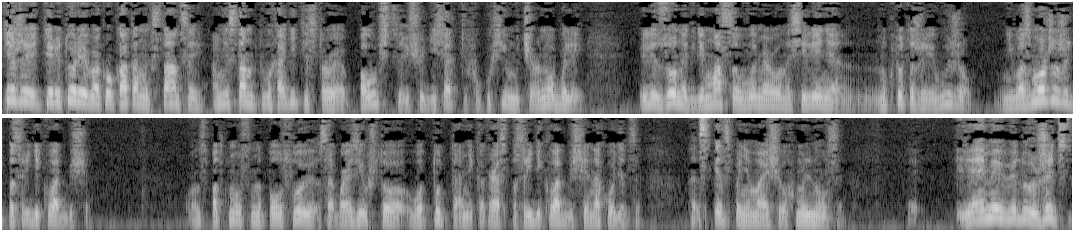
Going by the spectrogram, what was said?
Те же территории вокруг атомных станций, они станут выходить из строя, получится еще десятки Фукусим и Чернобылей, или зоны, где массово вымерло население, но кто-то же и выжил. Невозможно жить посреди кладбища. Он споткнулся на полусловие, сообразив, что вот тут-то они как раз посреди кладбища и находятся. Спец, понимающий, ухмыльнулся. Я имею в виду жить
